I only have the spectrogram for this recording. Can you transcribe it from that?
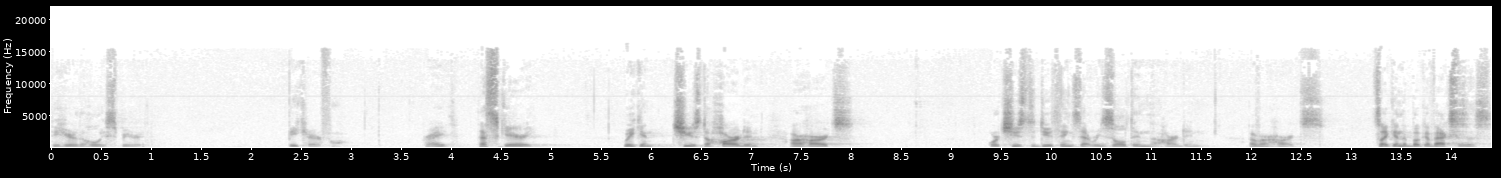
to hear the Holy Spirit. Be careful, right? That's scary. We can choose to harden our hearts or choose to do things that result in the hardening of our hearts. It's like in the book of Exodus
